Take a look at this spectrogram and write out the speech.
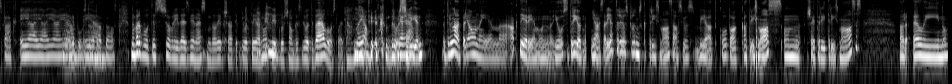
spēks. Jā, jā, jā. jā. Viņai nebūs tāda atbalsta. Nu, varbūt es šobrīd aizvien esmu vēl iekšā tik ļoti tajā notiekošā, kas ļoti vēlos, lai tā nu, notiek, droši jā, jā. vien. Bet runājot par jaunajiem aktieriem un jūsu trijotni, jā, es arī atceros, protams, ka trīs māsās jūs bijāt kopā kā trīs māsas, un šeit arī trīs māsas ar Elīnu,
